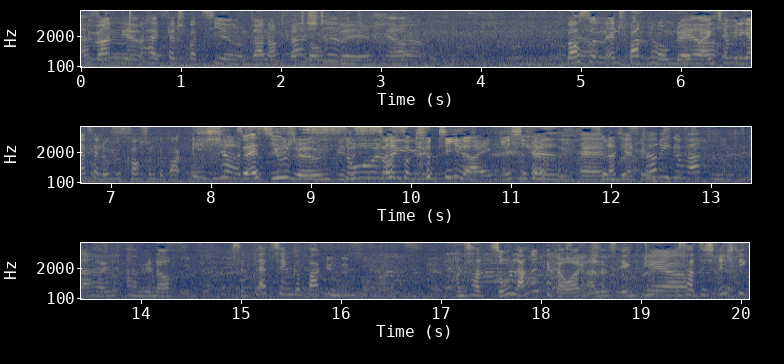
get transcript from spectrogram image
Also wir waren wir halt fett spazieren und danach fett ah, Home. Day. Ja. Du brauchst ja. so einen entspannten Home Day, ja. weil eigentlich haben wir die ganze Zeit nur gekocht und gebacken. Ja, so as usual irgendwie. So das ist so unsere Routine eigentlich. Äh, äh, Lotti hat Curry gemacht und dann haben wir noch ein bisschen Plätzchen gebacken. Und es hat so lange gedauert alles irgendwie. Ja. Das hat sich richtig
